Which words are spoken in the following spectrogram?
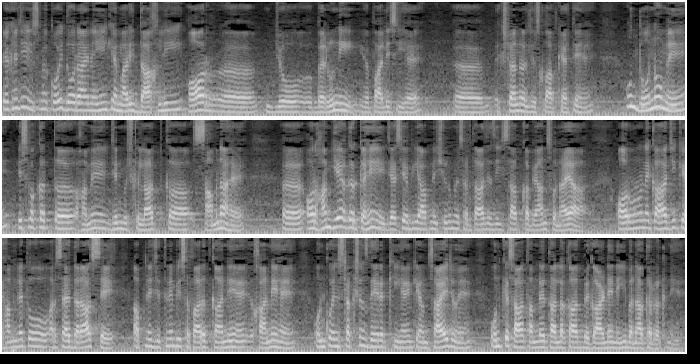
देखें जी, इसमें कोई दो राय नहीं कि हमारी दाखिली और जो बैरूनी पॉलिसी है एक्सटर्नल जिसको आप कहते हैं उन दोनों में इस वक्त हमें जिन मुश्किल का सामना है और हम ये अगर कहें, जैसे अभी आपने शुरू में सरताज अज़ीज़ साहब का बयान सुनाया, और उन्होंने कहा जी कि हमने तो अरसा दराज से अपने जितने भी सफारत खाने खाने हैं, उनको इंस्ट्रक्शंस दे रखी हैं कि हमसाए जो हैं, उनके साथ हमने ताल्लुकात बिगाड़ने नहीं बनाकर रखने हैं।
